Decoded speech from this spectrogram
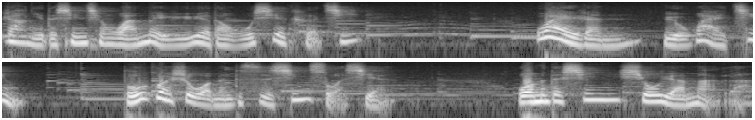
让你的心情完美愉悦到无懈可击。外人与外境，不过是我们的自心所限。我们的心修圆满了，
